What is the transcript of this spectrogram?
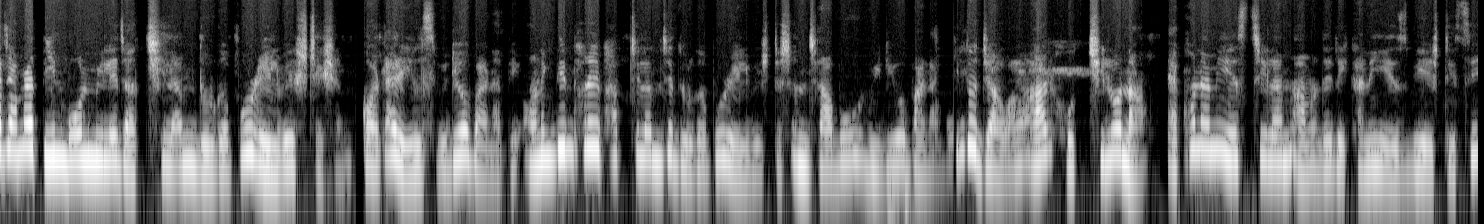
আজ আমরা তিন বোন মিলে যাচ্ছিলাম দুর্গাপুর রেলওয়ে স্টেশন। কটা রিলস ভিডিও বানাতে? অনেকদিন ধরেই ভাবছিলাম যে দুর্গাপুর রেলওয়ে স্টেশন যাব, ভিডিও বানাবো। কিন্তু যাওয়া আর হচ্ছিল না। এখন আমি এসছিলাম আমাদের এখানে এসবিএসটিসি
